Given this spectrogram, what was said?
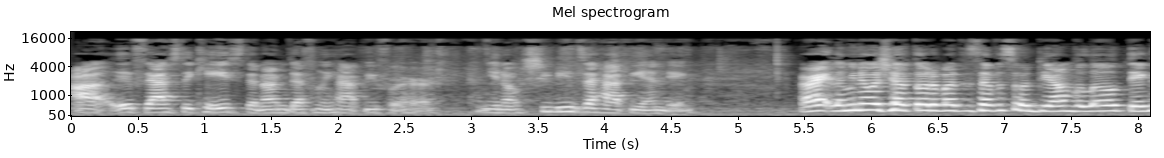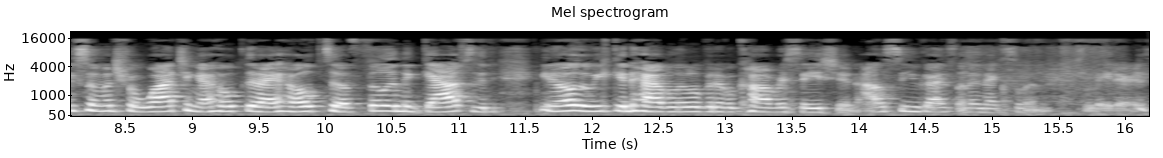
uh, if that's the case then i'm definitely happy for her you know she needs a happy ending all right, let me know what you have thought about this episode down below. Thanks so much for watching. I hope that I helped to fill in the gaps and, you know, that we can have a little bit of a conversation. I'll see you guys on the next one. Later.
